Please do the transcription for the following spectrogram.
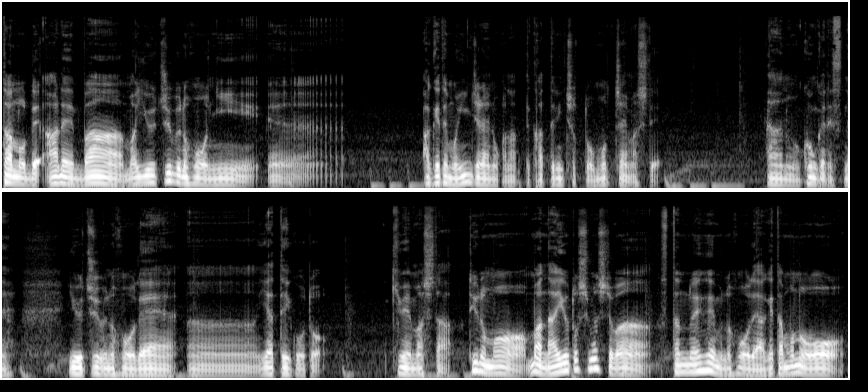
たのであれば、まあ、YouTube の方に、えー上げてもいいんじゃないのかなって勝手にちょっと思っちゃいまして、あの今回ですね、YouTube の方でうんやっていこうと決めました。っていうのも、まあ、内容としましては、スタンド FM の方で上げたものを、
